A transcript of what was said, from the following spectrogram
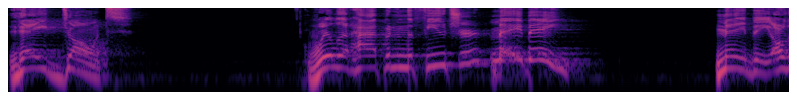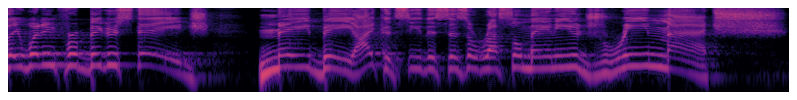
They don't. Will it happen in the future? Maybe. Maybe. Are they waiting for a bigger stage? Maybe. I could see this as a WrestleMania dream match.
